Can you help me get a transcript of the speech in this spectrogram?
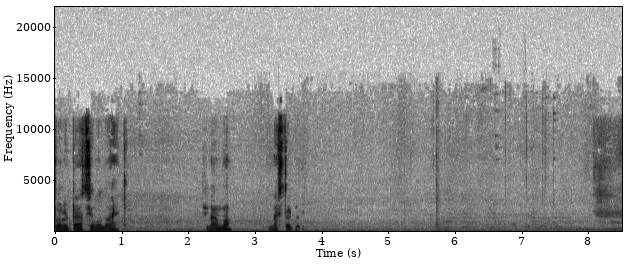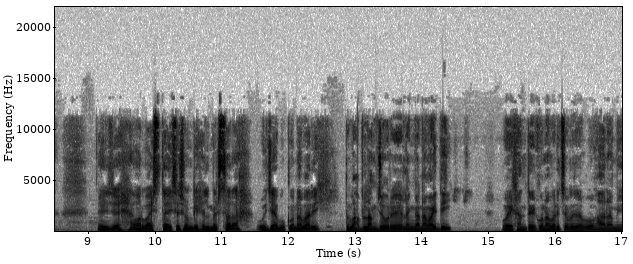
পরোটা আছে মনে হয়। নামো, নাস্তা করি। এই যে আমার বাইশটা এসে সঙ্গে হেলমেট ছাড়া ওই যাব কোনাবাড়ি। তো ভাবলাম যে ওরে এলেঙ্গা নামাই দিই ও এখান থেকে কোনাবাড়ি চলে যাব আর আমি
